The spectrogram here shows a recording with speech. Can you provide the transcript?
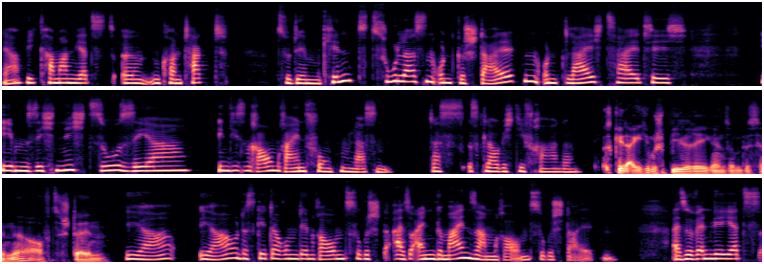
Ja, wie kann man jetzt äh, einen Kontakt zu dem Kind zulassen und gestalten und gleichzeitig eben sich nicht so sehr in diesen Raum reinfunken lassen? Das ist, glaube ich, die Frage. Es geht eigentlich um Spielregeln so ein bisschen, ne, aufzustellen. Ja, ja, und es geht darum, den Raum zu gestalten, also einen gemeinsamen Raum zu gestalten. Also wenn wir jetzt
